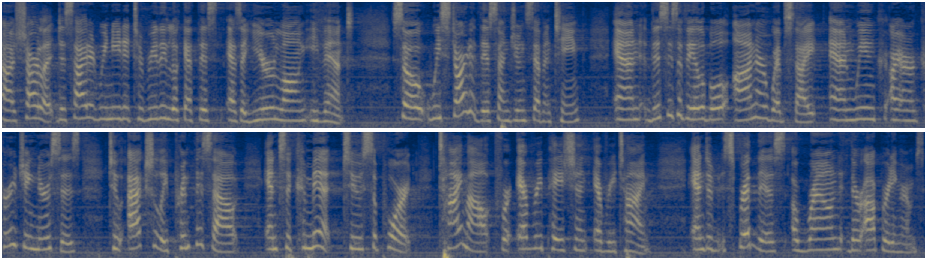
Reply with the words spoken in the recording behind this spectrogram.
uh, Charlotte, decided we needed to really look at this as a year long event. So we started this on June 17th. And this is available on our website, and we are encouraging nurses to actually print this out and to commit to support timeout for every patient every time and to spread this around their operating rooms.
